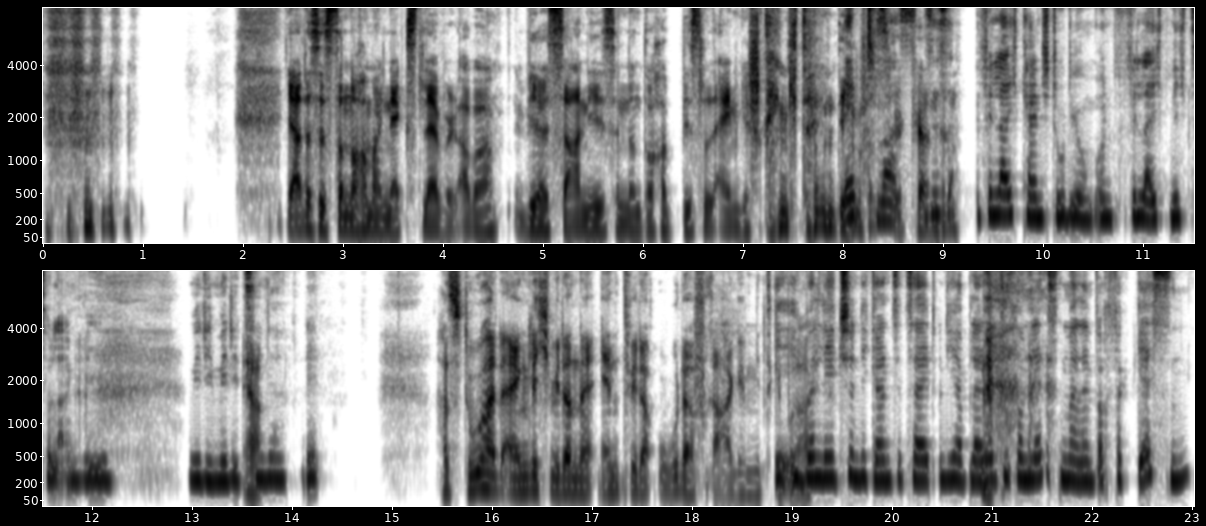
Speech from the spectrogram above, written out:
ja, das ist dann noch einmal Next Level, aber wir als Sani sind dann doch ein bisschen eingeschränkter in dem, Etwas. was wir können. Es ist vielleicht kein Studium und vielleicht nicht so lang wie, wie die Mediziner. Ja. Nee. Hast du halt eigentlich wieder eine Entweder-Oder-Frage mitgebracht? Ich überlege schon die ganze Zeit und ich habe leider die vom letzten Mal einfach vergessen,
